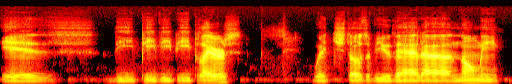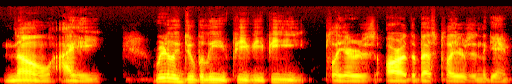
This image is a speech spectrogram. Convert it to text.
is the PvP players, which those of you that uh, know me know I really do believe PvP players are the best players in the game.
